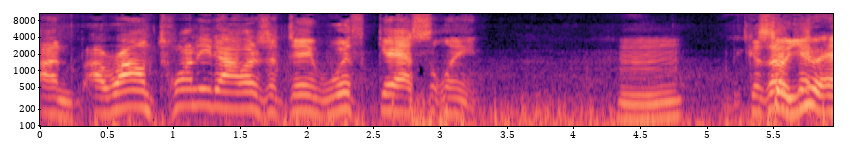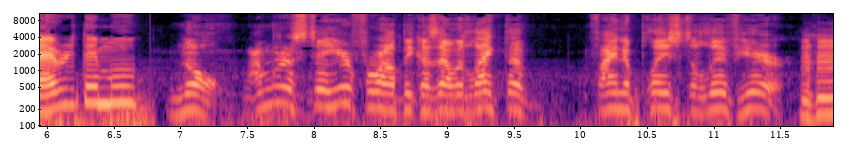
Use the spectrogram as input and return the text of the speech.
on around twenty dollars a day with gasoline. Mm-hmm. Because So I you get- everyday move? no, I'm gonna stay here for a while because I would like to find a place to live here. Mm-hmm.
